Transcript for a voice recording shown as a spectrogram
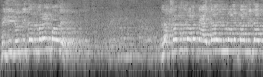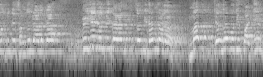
पी जी ज्योतिकर मरण पावले. लक्षात येऊन राहिलं का ऐकायला येऊन राहिलं का मी काय बोलतो ते समजून राहिलं का? विजय ज्योतिकरांचं निधन झालं. मग चंद्रपोटी पाटील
